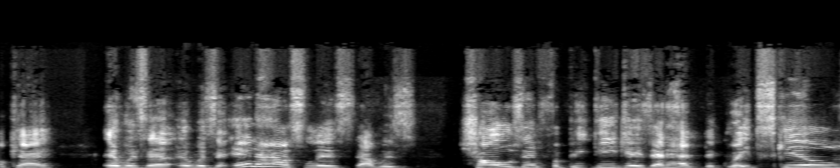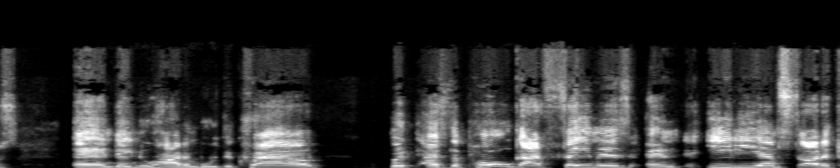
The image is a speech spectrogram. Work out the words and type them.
Okay, it was a it was an in-house list that was chosen for DJs that had the great skills and they knew how to move the crowd. But as the poll got famous and the EDM started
